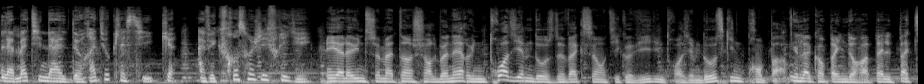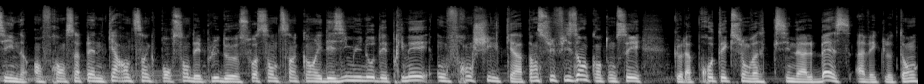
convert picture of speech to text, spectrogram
La matinale de Radio Classique avec François Geffrier. Et à la une ce matin, Charles Bonner, une troisième dose de vaccin anti-Covid, une troisième dose qui ne prend pas. La campagne de rappel patine. En France, à peine 45% des plus de 65 ans et des immunodéprimés ont franchi le cap. Insuffisant quand on sait que la protection vaccinale baisse avec le temps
